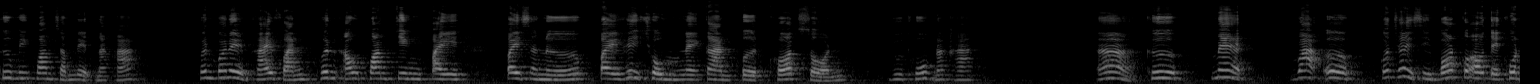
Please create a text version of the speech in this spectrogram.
คือมีความสำเร็จนะคะ เพื่อนไม่ได้ขายฝันเพื่อนเอาความจริงไปไปเสนอไปให้ชมในการเปิดคอร์สสอน YouTube นะคะอ่าคือแม่ว่าเออ ก็ใช่สิบอสก็เอาแต่คน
